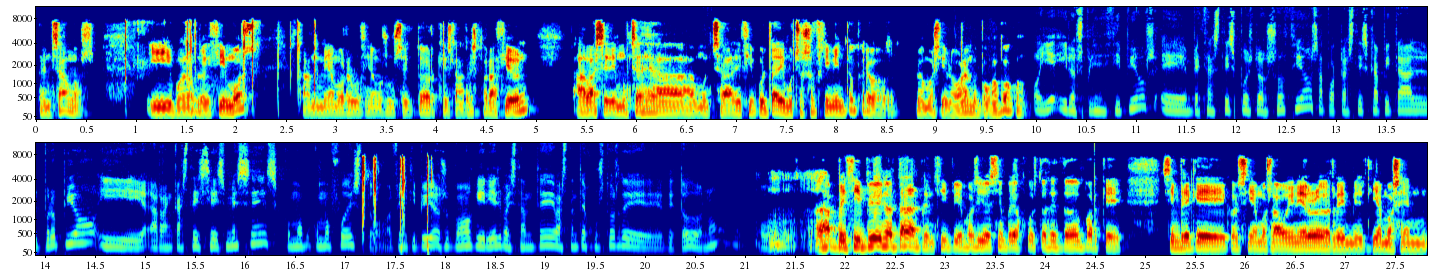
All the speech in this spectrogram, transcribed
pensamos. Y bueno, lo hicimos. Cambiamos, revolucionamos un sector que es la restauración a base de mucha, mucha dificultad y mucho sufrimiento, pero lo hemos ido logrando poco a poco. Oye, ¿y los principios? Eh, ¿Empezasteis pues los socios, aportasteis capital propio y arrancasteis seis meses? ¿Cómo, cómo fue esto? Al principio yo supongo que iríais bastante, bastante justos de, todo, ¿no? Al principio y no tan al principio. Hemos ido siempre justos de todo porque siempre que conseguíamos algo de dinero lo reinvertíamos en,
